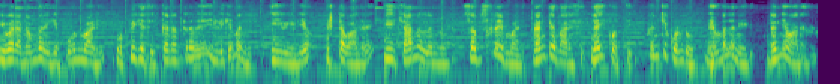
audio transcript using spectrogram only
ಇವರ ನಂಬರಿಗೆ ಫೋನ್ ಮಾಡಿ ಒಪ್ಪಿಗೆ ಸಿಕ್ಕ ನಂತರವೇ ಇಲ್ಲಿಗೆ ಬನ್ನಿ. ಈ ವಿಡಿಯೋ ಇಷ್ಟವಾದರೆ ಈ ಚಾನೆಲ್ ಅನ್ನು ಸಬ್ಸ್ಕ್ರೈಬ್ ಮಾಡಿ, ಗಂಟೆ ಬಾರಿಸಿ, ಲೈಕ್ ಒತ್ತಿ, ಹಂಚಿಕೊಂಡು ಬೆಂಬಲ ನೀಡಿ. ಧನ್ಯವಾದಗಳು.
